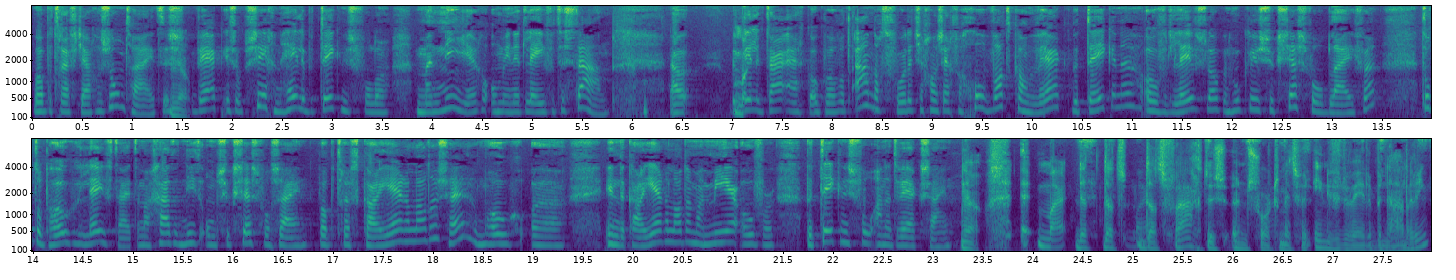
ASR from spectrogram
wat betreft jouw gezondheid. Dus Ja. werk is op zich een hele betekenisvolle manier om in het leven te staan. Nou, wil ik daar eigenlijk ook wel wat aandacht voor. Dat je gewoon zegt van goh, wat kan werk betekenen over de levensloop en hoe kun je succesvol blijven tot op hoge leeftijd. En dan gaat het niet om succesvol zijn wat betreft carrièreladders, hè, omhoog uh, in de carrièreladder, maar meer over betekenisvol aan het werk zijn. Ja, eh, maar dat, dat, dat vraagt dus een soort met een individuele benadering.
